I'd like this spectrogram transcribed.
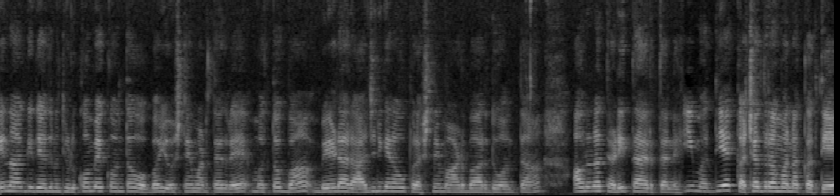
ಏನಾಗಿದೆ ಅದನ್ನು ತಿಳ್ಕೊಬೇಕು ಅಂತ ಒಬ್ಬ ಯೋಚನೆ ಮಾಡ್ತಾ ಇದ್ರೆ ಮತ್ತೊಬ್ಬ ಬೇಡ, ರಾಜನಿಗೆ ನಾವು ಪ್ರಶ್ನೆ ಮಾಡಬಾರ್ದು ಅಂತ ಅವನನ್ನ ತಡಿತಾ ಇರ್ತಾನೆ. ಈ ಮಧ್ಯೆ ಕಚದ್ರಮನ ಕತೆ,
